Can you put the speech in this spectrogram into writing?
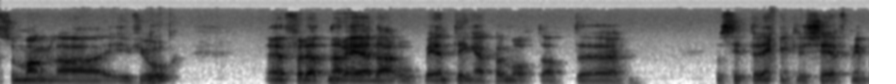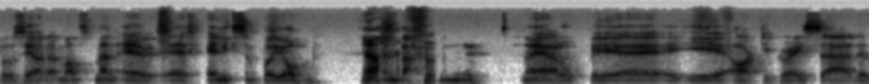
som mangla i fjor. For når jeg er der oppe, én ting er på en måte at Nå sitter egentlig sjefen min på sida der, Mats, men jeg, jeg, er liksom på jobb. Ja. Men hvert minutt når jeg er oppe i, i Arctic Race, er det,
